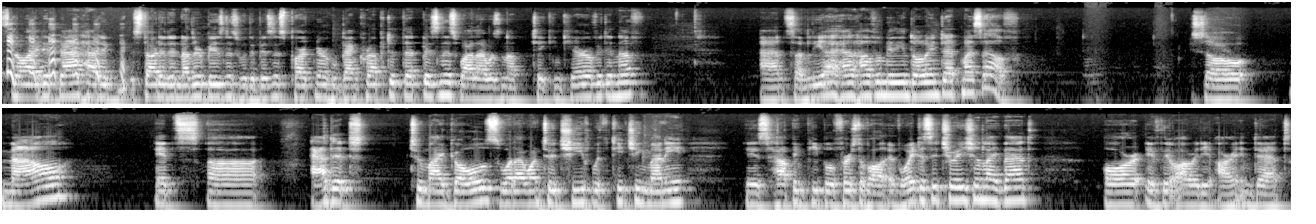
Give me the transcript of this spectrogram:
so I did that. Had a, started another business with a business partner who bankrupted that business while I was not taking care of it enough, and suddenly I had half a million dollar in debt myself. So now it's uh, added to my goals. What I want to achieve with teaching money is helping people first of all avoid a situation like that or if they already are in debt,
